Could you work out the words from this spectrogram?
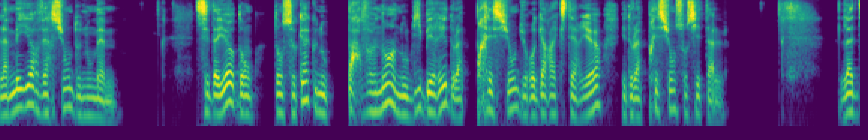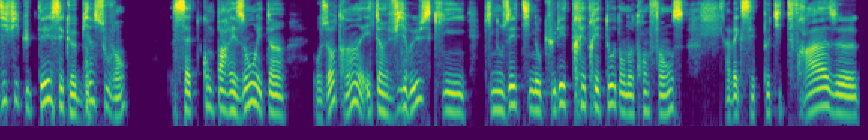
la meilleure version de nous-mêmes. C'est d'ailleurs dans, dans ce cas que nous parvenons à nous libérer de la pression du regard extérieur et de la pression sociétale. La difficulté, c'est que bien souvent, cette comparaison est un, aux autres, hein, est un virus qui, qui nous est inoculé très très tôt dans notre enfance, avec ces petites phrases euh,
